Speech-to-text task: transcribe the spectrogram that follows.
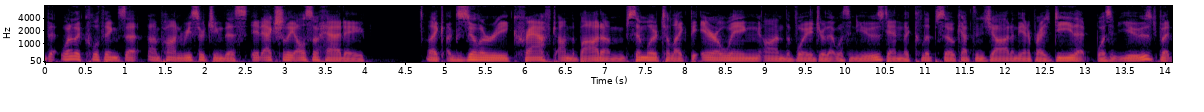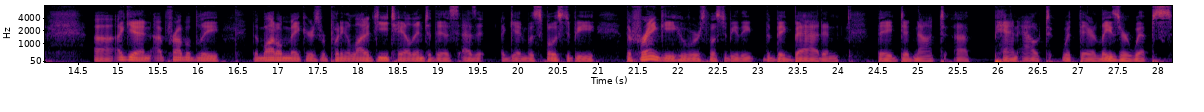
the one of the cool things that upon researching this, it actually also had a like auxiliary craft on the bottom, similar to like the Arrow Wing on the Voyager that wasn't used, and the Calypso Captain's Yacht and the Enterprise D that wasn't used. But uh, again, I probably the model makers were putting a lot of detail into this, as it again was supposed to be the Ferengi who were supposed to be the the big bad, and they did not uh, pan out with their laser whips.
